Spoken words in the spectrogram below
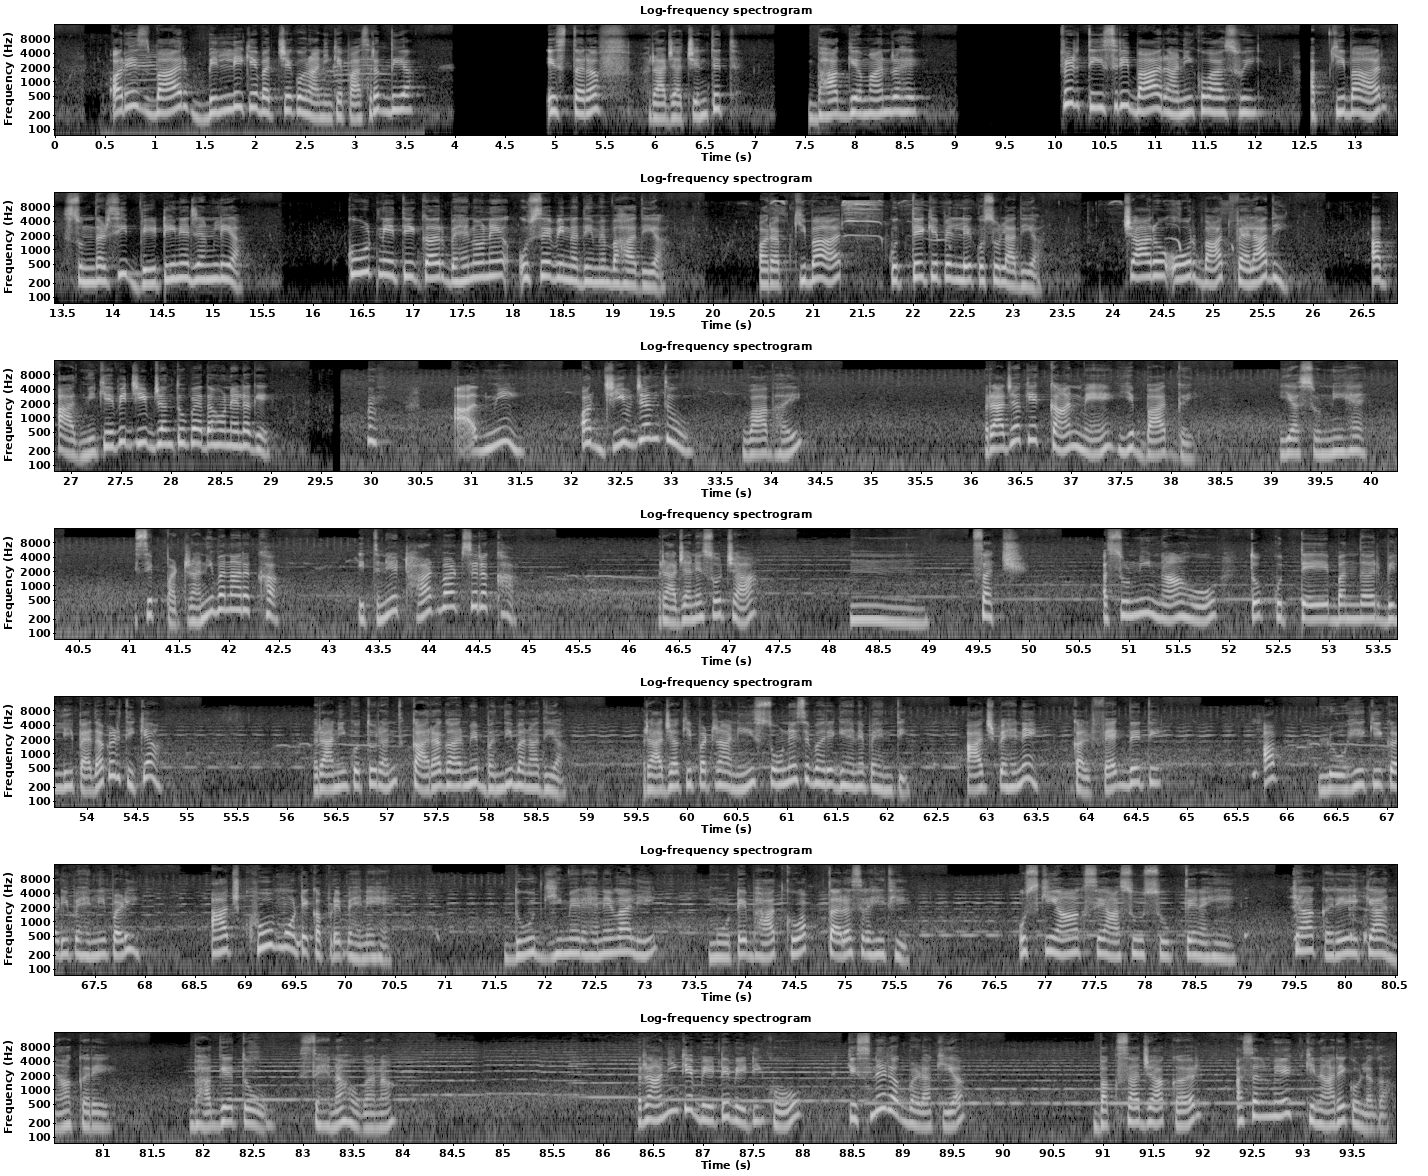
और इस बार बिल्ली के बच्चे को रानी के पास रख दिया। इस तरफ़ राजा चिंतित भाग्यमान रहे। फिर तीसरी बार रानी को आस हुई। अब की बार सुंदर सी बेटी ने जन्म लिया। कूटनीति कर बहनों ने उसे भी नदी में बहा दिया। और अब की बार कुत्ते के पिल्ले को सुला दिया। चारों ओर बात फैला दी। अब आदमी के भी जीव जंतु पैदा होने लगे। आदमी और जीव जंतु वाह भाई। राजा के कान में ये बात गई। यह सुननी है। इसे पटरानी बना रखा। इतने ठाट बाट से रखा। राजा ने सोचा हम्म सच, असुरनी ना हो तो कुत्ते, बंदर, बिल्ली पैदा करती क्या? रानी को तुरंत कारागार में बंदी बना दिया। राजा की पटरानी सोने से भरे गहने पहनती, आज पहने, कल फेंक देती। अब लोहे की कड़ी पहननी पड़ी, आज खूब मोटे कपड़े पहने हैं। दूध घी में रहने वाली मोटे भात को अब तरस रही थी। उसकी आँख से आँसू सूखते नहीं। क्या करे, क्या ना करे? भाग्य तो सहना होगा ना? रानी के बेटे बेटी को किसने रग बड़ा किया? बक्सा जाकर असल में एक किनारे को लगा।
